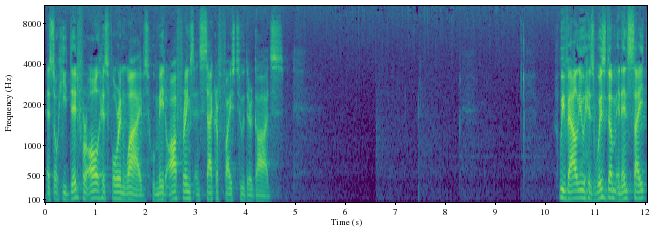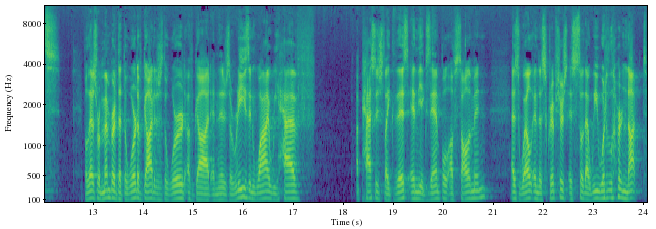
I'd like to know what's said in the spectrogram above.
And so he did for all his foreign wives who made offerings and sacrificed to their gods. We value his wisdom and insight, but let us remember that the Word of God is the Word of God, and there's a reason why we have a passage like this and the example of Solomon as well in the scriptures is so that we would learn not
